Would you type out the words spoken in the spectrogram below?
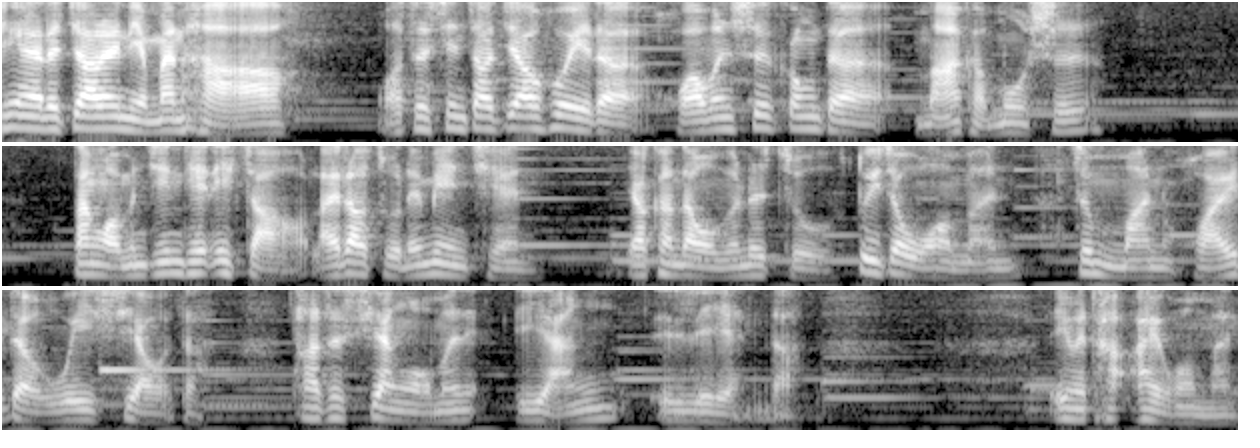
亲爱的家人，你们好，我是新造教会的华文施工的马可牧师。当我们今天一早来到主的面前，要看到我们的主对着我们是满怀的微笑的，他是向我们扬脸的，因为他爱我们。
